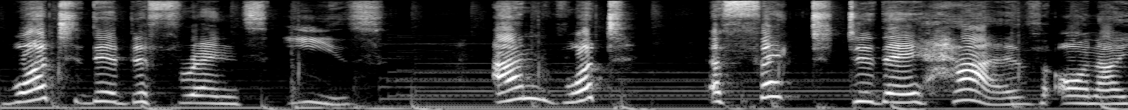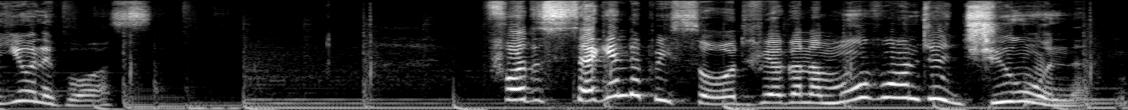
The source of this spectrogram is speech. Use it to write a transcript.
what their difference is, and what effect do they have on our universe. For the second episode, we are going to move on to June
